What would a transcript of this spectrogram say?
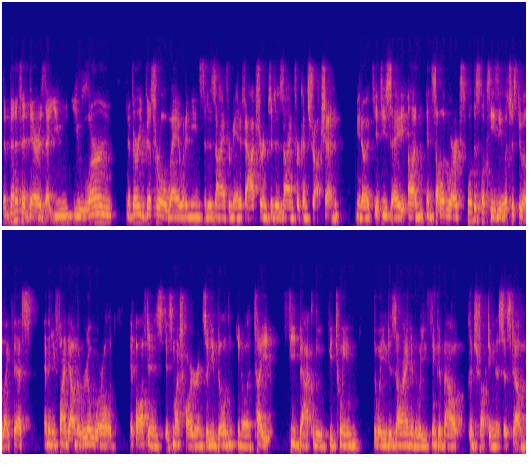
the benefit there is that you you learn in a very visceral way what it means to design for manufacture and to design for construction. You know, if, if you say on in SolidWorks, well, this looks easy, let's just do it like this, and then you find out in the real world, it often is it's much harder. And so you build, you know, a tight feedback loop between the way you design and the way you think about constructing the system.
